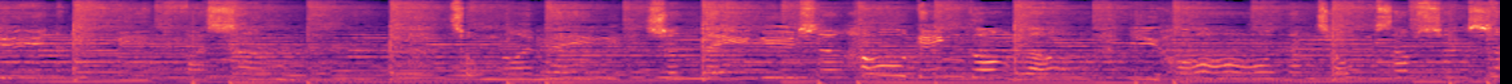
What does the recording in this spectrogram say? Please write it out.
远别发生。从来未顺利遇上好景降临，如何能重拾信心？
